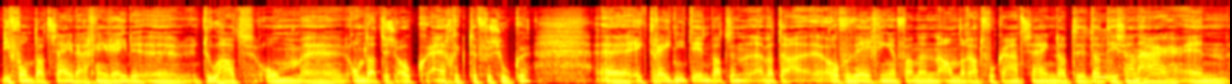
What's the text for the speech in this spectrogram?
Die vond dat zij daar geen reden uh, toe had om, uh, om dat dus ook eigenlijk te verzoeken. ik treed niet in wat, een, wat de overwegingen van een andere advocaat zijn. Dat, dat is aan haar en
